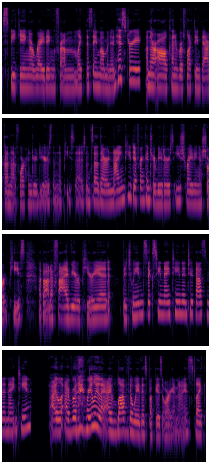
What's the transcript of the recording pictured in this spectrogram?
speaking or writing from like the same moment in history, and they're all kind of reflecting back on that 400 years in the pieces. And so there are 90 different contributors, each writing a short piece about a five year period between 1619 and 2019. I, I really like, I love the way this book is organized. Like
